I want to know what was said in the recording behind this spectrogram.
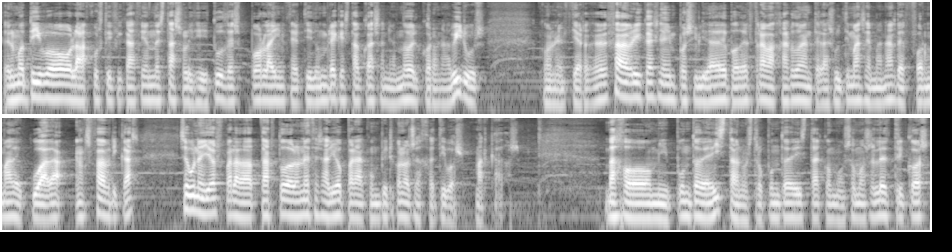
El motivo o la justificación de esta solicitud es por la incertidumbre que está ocasionando el coronavirus, con el cierre de fábricas y la imposibilidad de poder trabajar durante las últimas semanas de forma adecuada en las fábricas, según ellos, para adaptar todo lo necesario para cumplir con los objetivos marcados. Bajo mi punto de vista, nuestro punto de vista como somos eléctricos,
